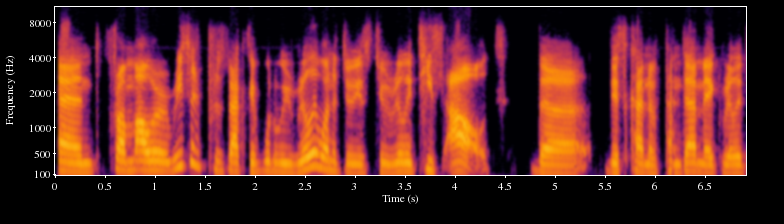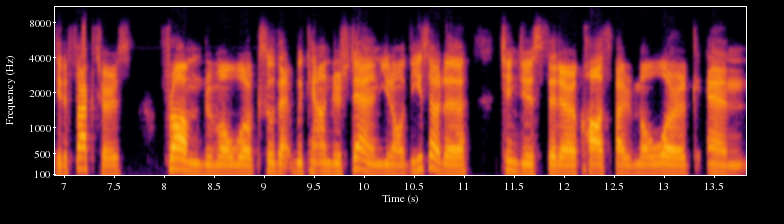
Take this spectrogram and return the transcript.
And from our research perspective, what we really want to do is to really tease out the this kind of pandemic related factors from remote work so that we can understand, you know, these are the changes that are caused by remote work and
